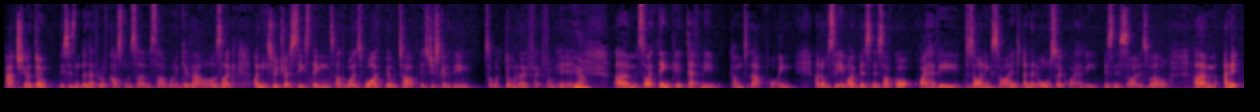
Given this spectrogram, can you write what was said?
actually, I don't. This isn't the level of customer service that I want to give out. I was like, I need to address these things. Otherwise, what I've built up is just going to be sort of like domino effect from here. Yeah. Um, so I think it definitely come to that point. And obviously in my business, I've got quite a heavy designing side and then also quite a heavy business side as well. Um, and it,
